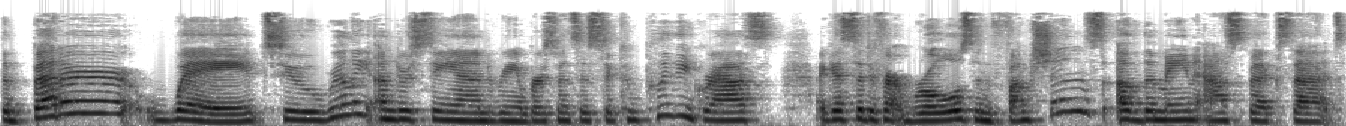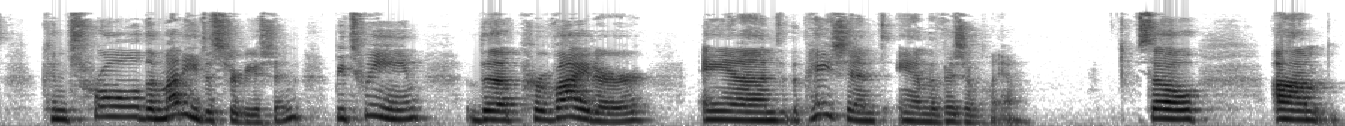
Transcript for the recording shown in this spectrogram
The better way to really understand reimbursements is to completely grasp, I guess, the different roles and functions of the main aspects that control the money distribution between the provider and the patient and the vision plan. So um,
